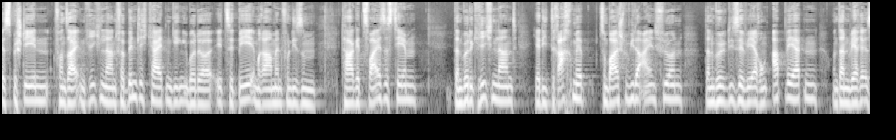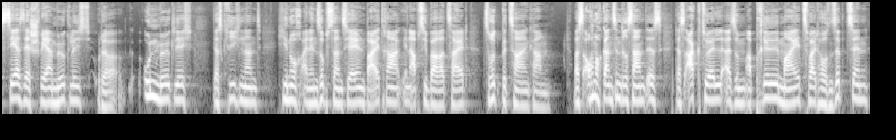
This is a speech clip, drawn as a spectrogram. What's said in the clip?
es bestehen von Seiten Griechenland Verbindlichkeiten gegenüber der EZB im Rahmen von diesem Tage-2-System, dann würde Griechenland ja die Drachme zum Beispiel wieder einführen, dann würde diese Währung abwerten und dann wäre es sehr, sehr schwer möglich oder unmöglich, dass Griechenland hier noch einen substanziellen Beitrag in absehbarer Zeit zurückbezahlen kann. Was auch noch ganz interessant ist, dass aktuell, also im April, Mai 2017,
